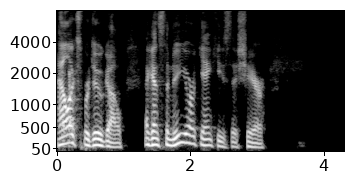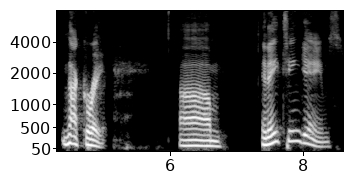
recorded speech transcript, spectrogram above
Alex okay. Verdugo against the New York Yankees this year. Not great. Um, in 18 games,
